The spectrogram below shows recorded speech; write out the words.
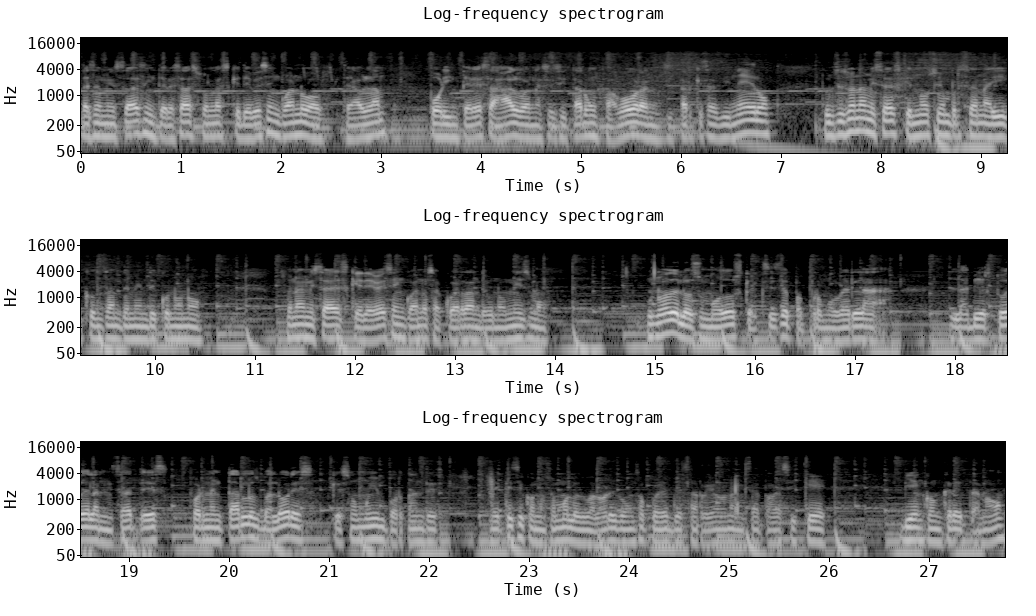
Las amistades interesadas son las que de vez en cuando te hablan por interés a algo, a necesitar un favor, a necesitar quizás dinero. Entonces son amistades que no siempre están ahí constantemente con uno. Son amistades que de vez en cuando se acuerdan de uno mismo. Uno de los modos que existe para promover la, la virtud de la amistad es fomentar los valores que son muy importantes, ya que si conocemos los valores vamos a poder desarrollar una amistad ahora sí que bien concreta, ¿no?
